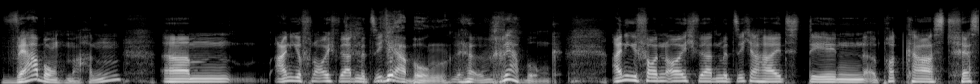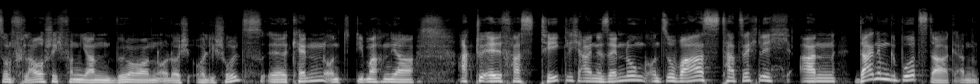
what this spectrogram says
Werbung machen. Ähm, einige von euch werden mit Sicherheit Werbung. Werbung. Einige von euch werden mit Sicherheit den Podcast Fest und Flauschig von Jan Böhmermann oder Olli Schulz äh, kennen. Und die machen ja aktuell fast täglich eine Sendung. Und so war es tatsächlich an deinem Geburtstag, am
